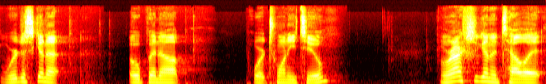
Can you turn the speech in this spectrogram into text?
We're just going to open up port 22. We're actually going to tell it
